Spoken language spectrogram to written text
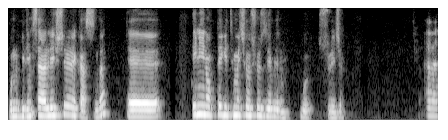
bunu bilimselleştirerek aslında e, en iyi noktaya getirmeye çalışıyoruz diyebilirim bu süreci. Evet,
